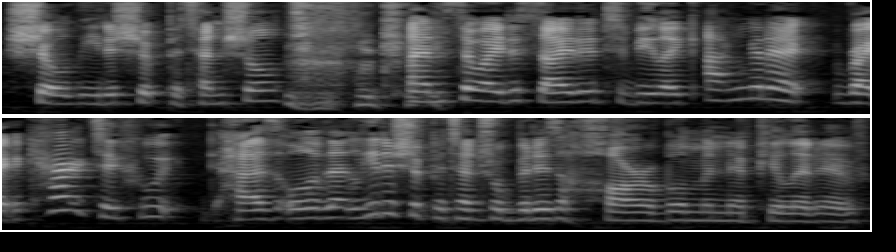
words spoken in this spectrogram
show leadership potential. okay. And so I decided to be like I'm going to write a character who has all of that leadership potential but is a horrible manipulative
